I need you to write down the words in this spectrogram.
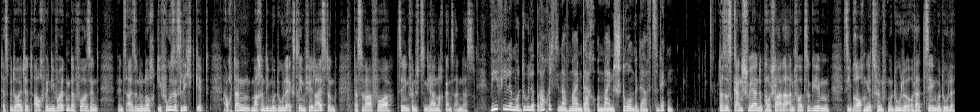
Das bedeutet, auch wenn die Wolken davor sind, wenn es also nur noch diffuses Licht gibt, auch dann machen die Module extrem viel Leistung. Das war vor 10, 15 Jahren noch ganz anders. Wie viele Module brauche ich denn auf meinem Dach, um meinen Strombedarf zu decken? Das ist ganz schwer, eine pauschale Antwort zu geben. Sie brauchen jetzt fünf Module oder zehn Module.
